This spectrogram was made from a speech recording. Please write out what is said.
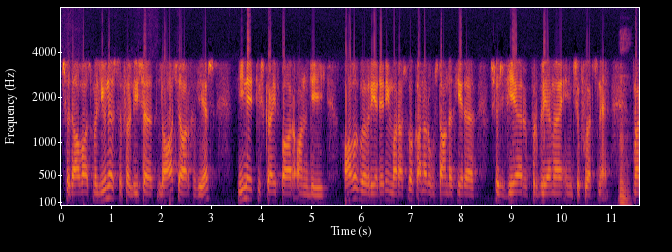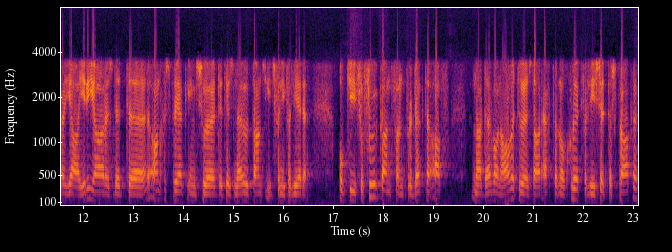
So daar was miljoene se verliese laas jaar gewees, nie net toeskryfbaar aan die hawe owerhede nie, maar as ook ander omstandighede soos weer probleme ensovoorts nê. Hmm. Maar ja, hierdie jaar is dit uh, aangespreek en so dit is nou tans iets van die verlede. Op die vervoerkant van produkte af na Durban hawe toe is daar egter nog groot verliese ter sprake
